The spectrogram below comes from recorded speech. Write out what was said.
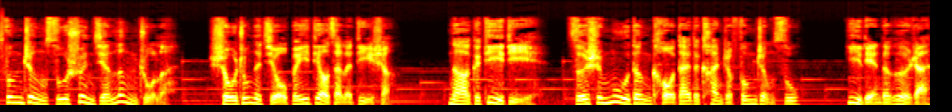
风正苏瞬间愣住了，手中的酒杯掉在了地上。那个弟弟则是目瞪口呆的看着风正苏，一脸的愕然。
